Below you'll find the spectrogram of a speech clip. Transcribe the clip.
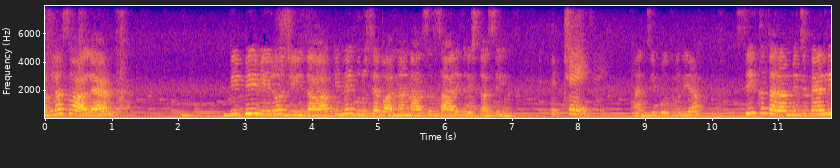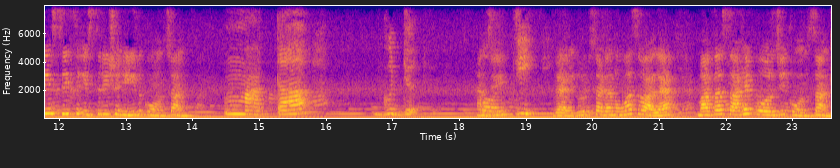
ਅਗਲਾ ਸਵਾਲ ਹੈ ਬੀਬੀ ਵੀਰੋ ਜੀ ਦਾ ਕਿੰਨੇ ਗੁਰੂ ਸਹਿਬਾਨਾਂ ਨਾਲ ਸੰਸਾਰਿਕ ਰਿਸ਼ਤਾ ਸੀ? ਛੇ। ਹਾਂਜੀ ਬਹੁਤ ਵਧੀਆ। ਸਿੱਖ ਧਰਮ ਵਿੱਚ ਪਹਿਲੀ ਸਿੱਖ ਇਸਤਰੀ ਸ਼ਹੀਦ ਕੌਣ ਸਨ? ਮਾਤਾ ਗੁਜ ਹਾਂਜੀ। ਜੀ। ਵੈਰੀ ਗੁੱਡ ਸਾਡਾ ਨੌਵਾਂ ਸਵਾਲ ਹੈ ਮਾਤਾ ਸਾਹਿਬ ਕੌਰ ਜੀ ਕੌਣ ਸਨ?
